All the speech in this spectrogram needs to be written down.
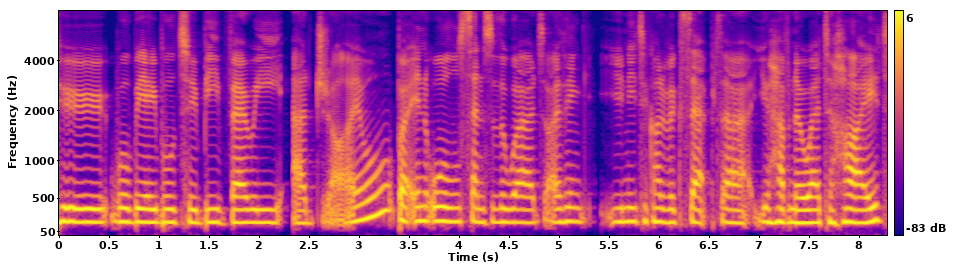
who will be able to be very agile, but in all sense of the word. I think you need to kind of accept that you have nowhere to hide.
